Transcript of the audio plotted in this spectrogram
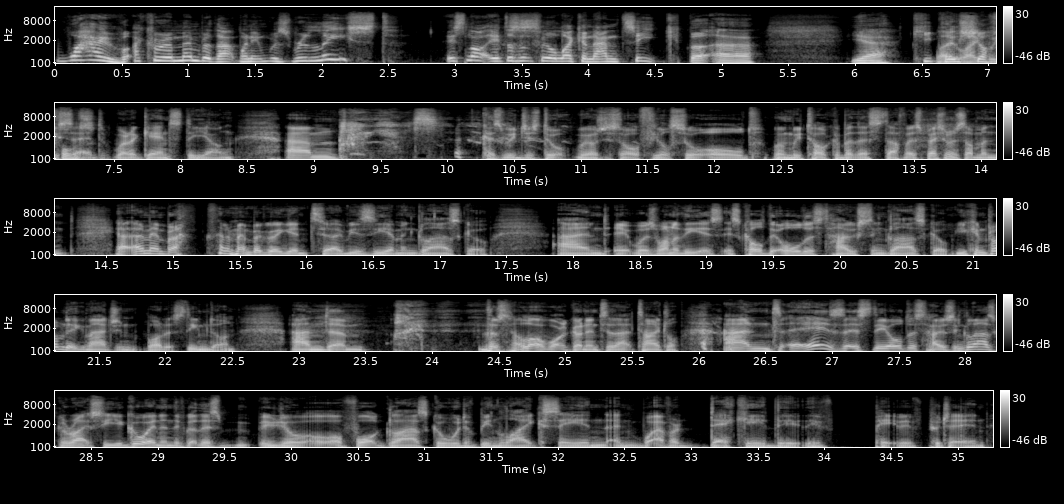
wow, I can remember that when it was released. It's not, it doesn't feel like an antique, but uh, yeah, keep like, those like shuffles. we said, we're against the young. Um, because we just don't. We all just all feel so old when we talk about this stuff, especially when someone. I remember. I remember going into a museum in Glasgow, and it was one of the. It's, it's called the oldest house in Glasgow. You can probably imagine what it's themed on, and. Um, there's a lot of work gone into that title, and it is. It's the oldest house in Glasgow, right? So you go in, and they've got this, you know, of what Glasgow would have been like, say, in, in whatever decade they, they've they've put it in,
